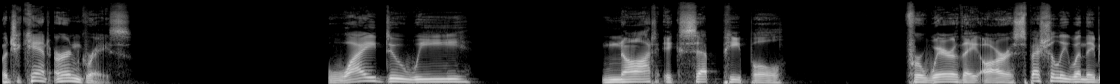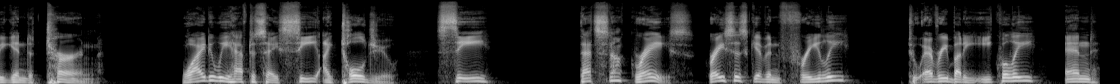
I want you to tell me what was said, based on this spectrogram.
But you can't earn grace. Why do we not accept people for where they are, especially when they begin to turn? Why do we have to say, see, I told you? See, that's not grace. Grace is given freely to everybody equally and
